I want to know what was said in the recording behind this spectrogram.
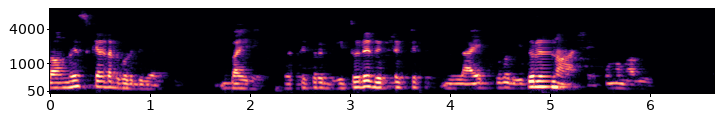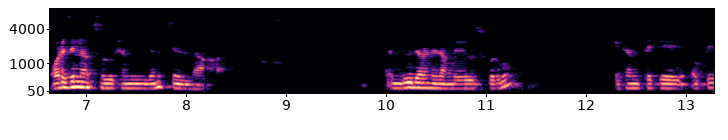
বাউন্ডারি স্ক্যাটার করে দিবে আর কি, বাইরে। যাতে করে ভিতরে রিফ্লেক্টেড লাইটগুলো ভিতরে না আসে কোনোভাবেই। অরিজিনাল সলিউশন যেন চেঞ্জ না হয়। দুই ধরনের আমরা ইউজ করব। এখান থেকে ওকে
